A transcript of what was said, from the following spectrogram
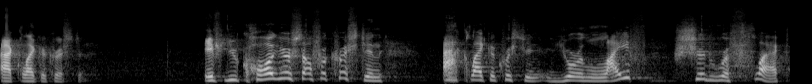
act like a Christian. If you call yourself a Christian, act like a Christian. Your life should reflect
